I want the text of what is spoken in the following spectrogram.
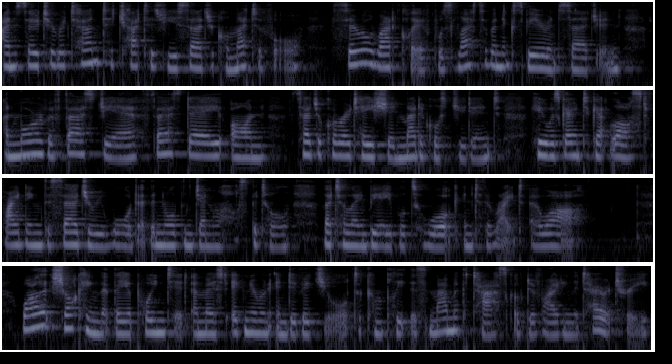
And so, to return to Chatterji's surgical metaphor, Cyril Radcliffe was less of an experienced surgeon and more of a first year, first day on surgical rotation medical student who was going to get lost finding the surgery ward at the Northern General Hospital, let alone be able to walk into the right OR. While it's shocking that they appointed a most ignorant individual to complete this mammoth task of dividing the territory,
